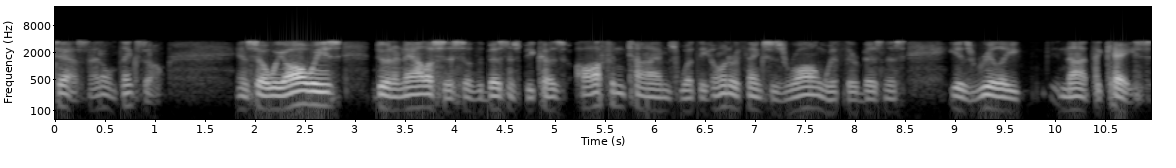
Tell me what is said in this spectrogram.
tests i don't think so and so we always do an analysis of the business because oftentimes what the owner thinks is wrong with their business is really not the case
